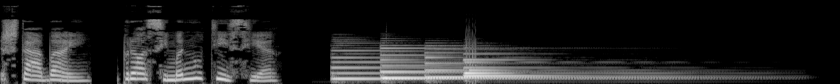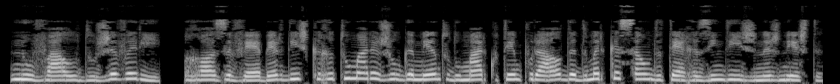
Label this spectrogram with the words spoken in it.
Está bem. Próxima notícia. No Vale do Javari, Rosa Weber diz que retomar julgamento do marco temporal da demarcação de terras indígenas neste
